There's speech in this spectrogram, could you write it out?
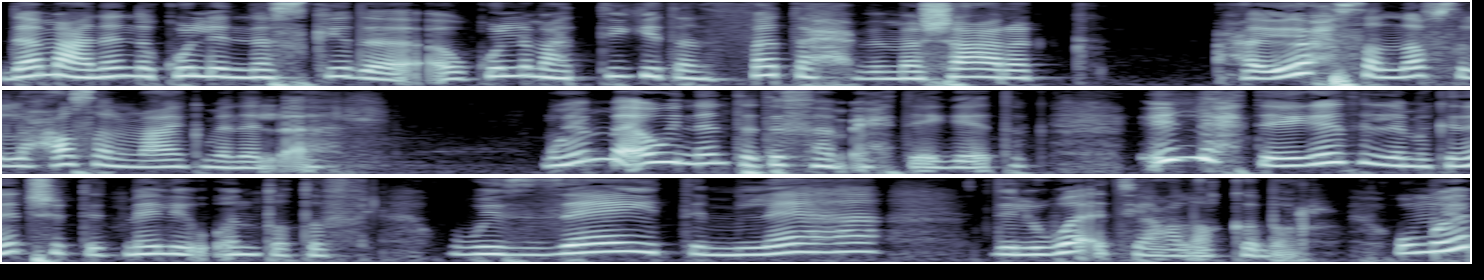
ده معناه إن كل الناس كده أو كل ما هتيجي تنفتح بمشاعرك هيحصل نفس اللي حصل معاك من الأهل. مهم قوي إن أنت تفهم احتياجاتك. إيه الاحتياجات اللي ما كانتش بتتملي وأنت طفل؟ وإزاي تملاها دلوقتي على كبر؟ ومهم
